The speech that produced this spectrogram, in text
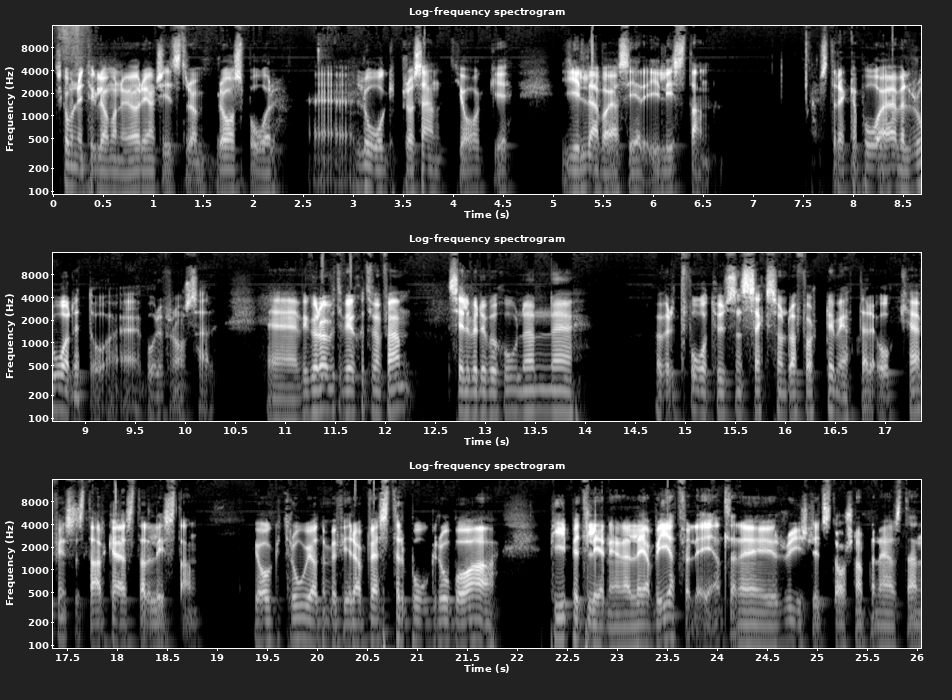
ska man inte glömma nu, Örjan Kihlström. Bra spår, eh, låg procent. Jag eh, gillar vad jag ser i listan. Sträcka på är väl rådet då, eh, både från oss här. Eh, vi går över till V755, silverdivisionen eh, över 2640 meter och här finns det starka hästar i listan. Jag tror ju att nummer fyra Västerbo groboa piper till ledningen, eller jag vet väl det egentligen. Det är ju rysligt startsnabb den här hästen.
